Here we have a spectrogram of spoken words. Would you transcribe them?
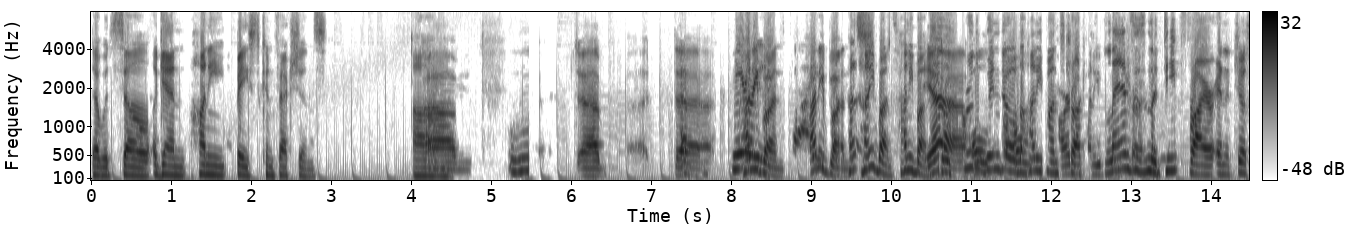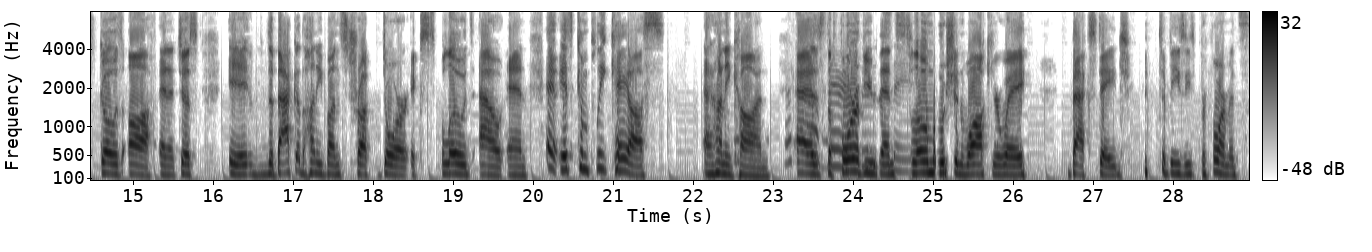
that would sell again honey based confections? Um, Um, uh, the honey bun, pie. honey buns, Hun- honey buns, honey buns. Yeah, Goes through the whole- window of the honey buns truck, the honey bun lands truck. in the deep fryer, and it just goes off, and it just it, the back of the honey buns truck door explodes out, and it's complete chaos at HoneyCon That's as the four of you then slow motion walk your way backstage to Beezy's performance,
